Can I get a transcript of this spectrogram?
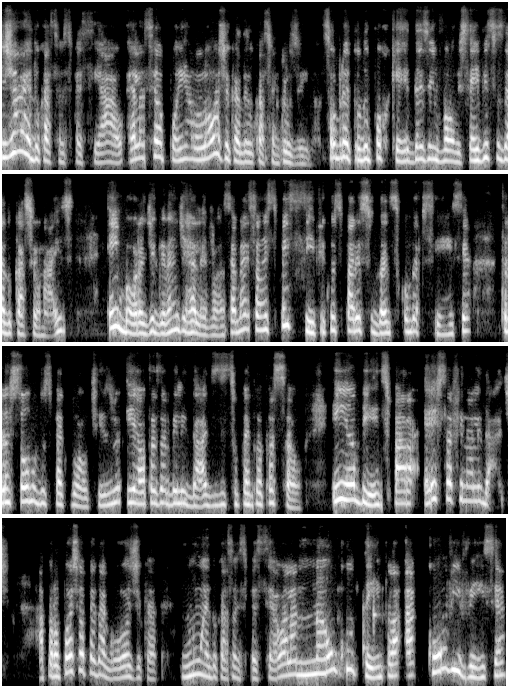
Já a educação especial, ela se opõe à lógica da educação inclusiva, sobretudo porque desenvolve serviços educacionais, embora de grande relevância, mas são específicos para estudantes com deficiência, transtorno do espectro do autismo e altas habilidades de superdotação, em ambientes para esta finalidade. A proposta pedagógica numa educação especial, ela não contempla a convivência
